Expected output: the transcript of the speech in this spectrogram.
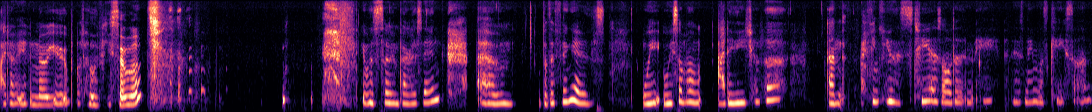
I don't even know you, but I love you so much. it was so embarrassing. Um, but the thing is, we we somehow added each other, and I think he was two years older than me, and his name was Keisan.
